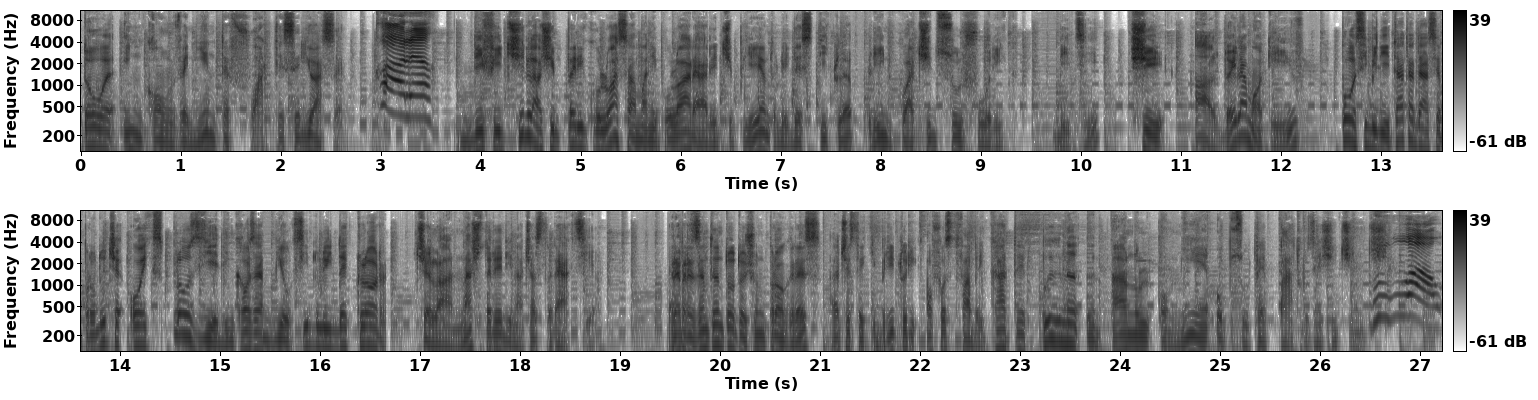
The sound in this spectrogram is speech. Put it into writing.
două inconveniente foarte serioase. Care? Dificila și periculoasa manipulare a recipientului de sticlă plin cu acid sulfuric, biții, și, al doilea motiv, posibilitatea de a se produce o explozie din cauza bioxidului de clor, ce la naștere din această reacție. Reprezentând totuși un progres, aceste chibrituri au fost fabricate până în anul 1845. Wow!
